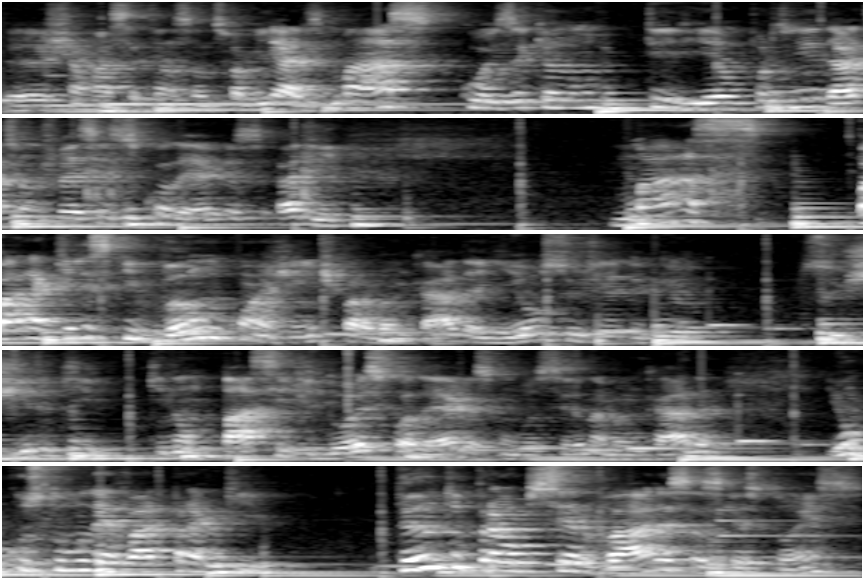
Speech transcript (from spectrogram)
uh, chamasse a atenção dos familiares. Mas, coisa que eu não teria oportunidade se eu não tivesse esses colegas ali. Mas, para aqueles que vão com a gente para a bancada, e eu sugiro, eu sugiro que, que não passe de dois colegas com você na bancada, eu costumo levar para aqui, tanto para observar essas questões,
